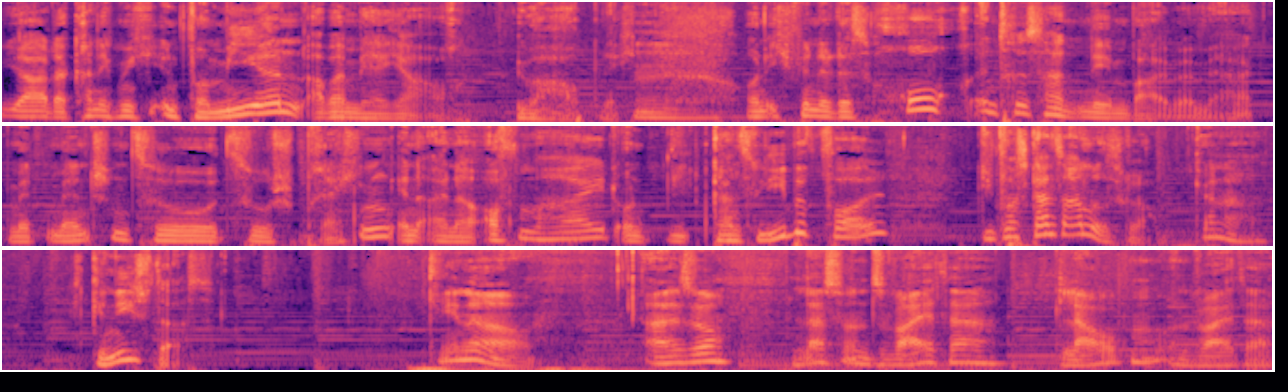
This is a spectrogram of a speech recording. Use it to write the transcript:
ja, da kann ich mich informieren, aber mehr ja auch überhaupt nicht. Mhm. Und ich finde das hochinteressant nebenbei bemerkt, mit Menschen zu, zu sprechen in einer Offenheit und ganz liebevoll die was ganz anderes glauben. Genau. Ich genieße das. Genau. Also, lass uns weiter glauben und weiter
